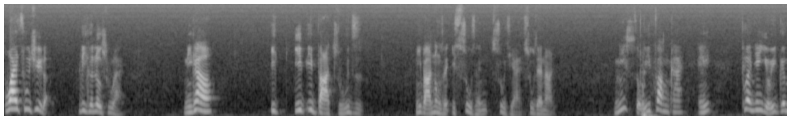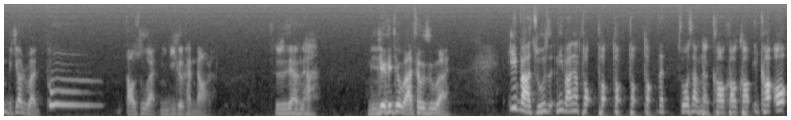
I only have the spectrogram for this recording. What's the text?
歪出去了，立刻露出来。你看啊，一一一把竹子，你把它弄成一竖成竖起来，竖在那里。你手一放开，哎，突然间有一根比较软，倒出来，你立刻看到了，是不是这样子啊？你这个就把它抽出来。一把竹子，你把它托托托托托在桌上那敲敲敲，一敲哦。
